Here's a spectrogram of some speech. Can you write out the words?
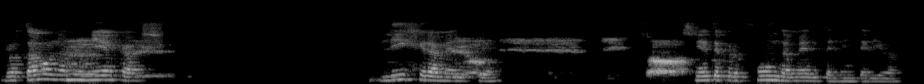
Rotamos las muñecas ligeramente. Siente profundamente el interior.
